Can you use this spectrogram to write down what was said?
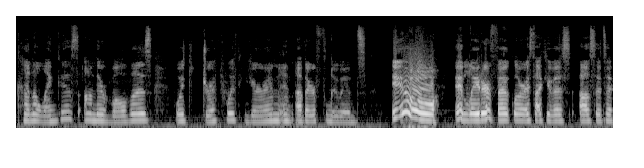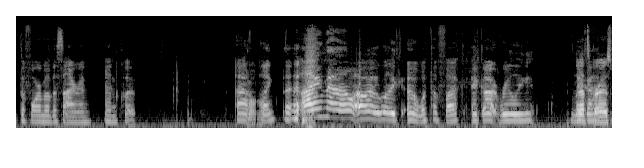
cunnilingus on their vulvas, which drip with urine and other fluids. Ew! In later folklore, a succubus also took the form of a siren. End quote. I don't like that. I know. I was like, oh, what the fuck? It got really. That's got- gross.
